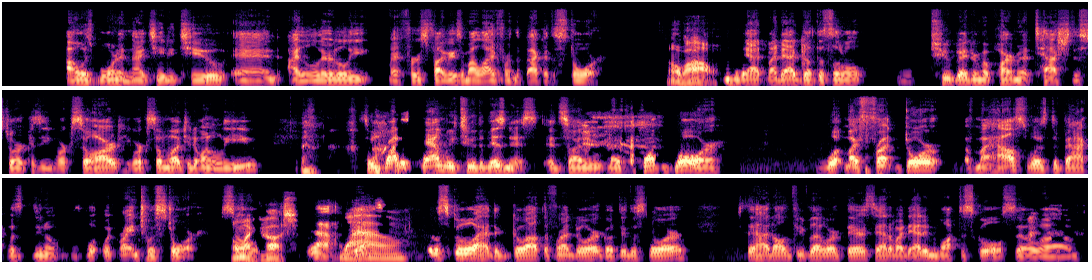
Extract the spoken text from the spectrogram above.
I was born in 1982, and I literally my first five years of my life were in the back of the store. Oh wow! My dad, my dad built this little two bedroom apartment attached to the store because he worked so hard, he worked so much, he didn't want to leave. so he brought his family to the business, and so I, my front door, what my front door of my house was the back was you know went right into a store. So, oh my gosh! Yeah. Wow. Yeah. Go to school. I had to go out the front door, go through the store, say hi to all the people that work there, say hi to my dad, and walk to school. So um,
